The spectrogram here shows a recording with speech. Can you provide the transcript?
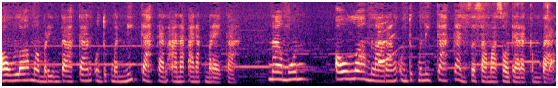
Allah memerintahkan untuk menikahkan anak-anak mereka. Namun, Allah melarang untuk menikahkan sesama saudara kembar.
